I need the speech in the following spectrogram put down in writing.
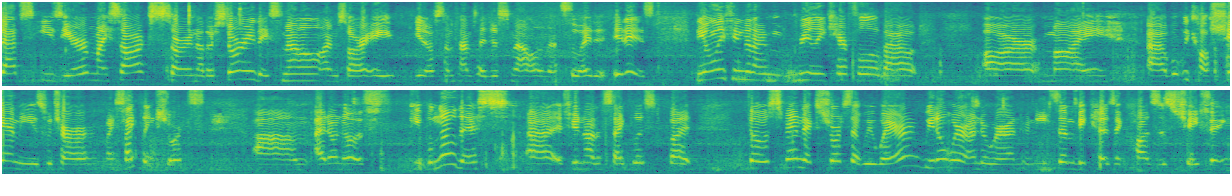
that's easier. My socks are another story. They smell. I'm sorry. You know, sometimes I just smell, and that's the way it is. The only thing that I'm really careful about are my uh, what we call chamois, which are my cycling shorts. Um, I don't know if people know this, uh, if you're not a cyclist, but those spandex shorts that we wear, we don't wear underwear underneath them because it causes chafing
